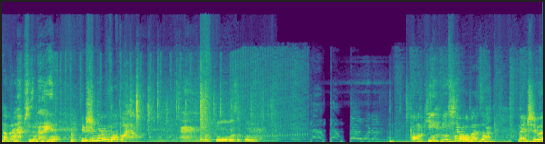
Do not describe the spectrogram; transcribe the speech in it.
Dobra, przyznaję, już mnie dopadł. No, połowa za tobą. Pompki mięśniowo bardzo męczyły,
